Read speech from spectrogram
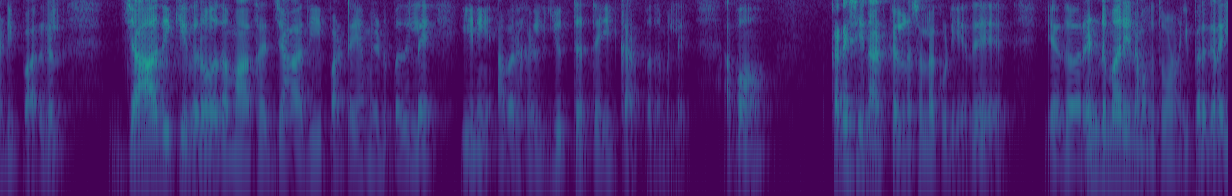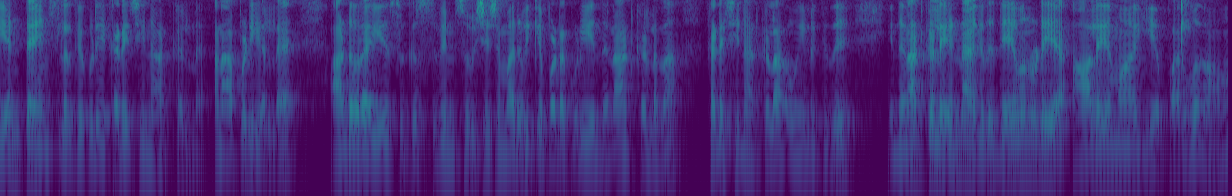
அடிப்பார்கள். ஜாதிக்கு விரோதமாக ஜாதி பட்டயம் எடுப்பதில்லை. இனி அவர்கள் யுத்தத்தை கற்பதுமில்லை. அப்போ கடைசி நாட்கள்னு சொல்லக்கூடியது ஏதோ ரெண்டு மாதிரி நமக்கு தோணும். இப்போ இருக்கிற என் டைம்ஸில் இருக்கக்கூடிய கடைசி நாட்கள்னு. ஆனால் அப்படி அல்ல. ஆண்டவராய் இயேசு கிறிஸ்துவின் சுவிசேஷம் அறிவிக்கப்படக்கூடிய இந்த நாட்களில் தான் கடைசி நாட்களாகவும் இருக்குது. இந்த நாட்களில் என்ன ஆகுது? தேவனுடைய ஆலயமாகிய பர்வதம்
